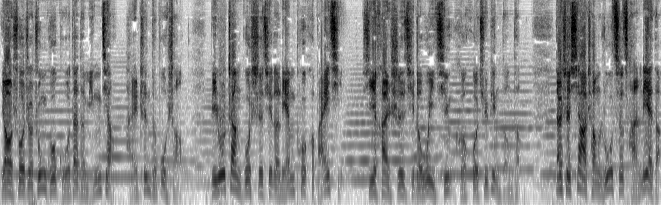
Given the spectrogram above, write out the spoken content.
要说这中国古代的名将还真的不少，比如战国时期的廉颇和白起，西汉时期的卫青和霍去病等等。但是下场如此惨烈的，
